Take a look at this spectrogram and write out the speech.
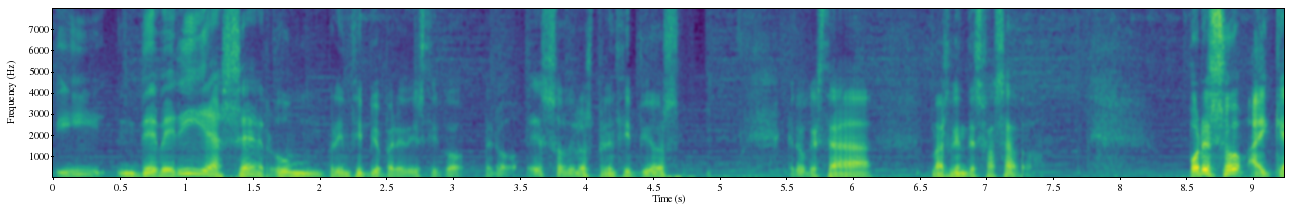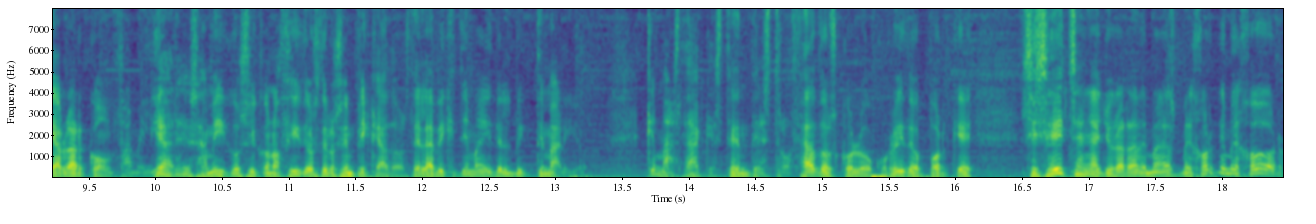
y debería ser un principio periodístico, pero eso de los principios creo que está más bien desfasado. Por eso hay que hablar con familiares, amigos y conocidos de los implicados, de la víctima y del victimario. ¿Qué más da que estén destrozados con lo ocurrido? Porque si se echan a llorar además, mejor que mejor.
